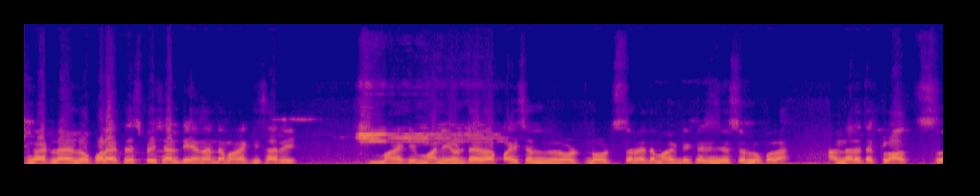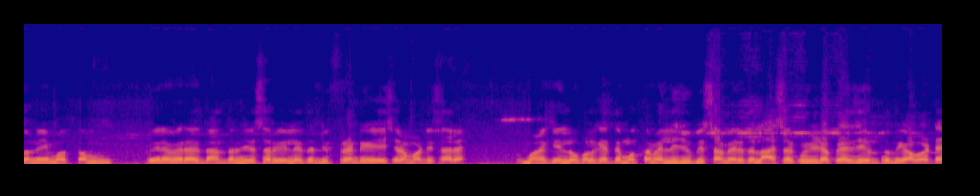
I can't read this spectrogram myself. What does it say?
ఇంకా అట్లనే లోపల అయితే స్పెషాలిటీ ఏంటంటే మనకి ఈసారి మనకి మనీ ఉంటాయి కదా పైసలు నోట్ నోట్స్తో అయితే మనకి డెకరేషన్ చేస్తారు లోపల. అందరైతే క్లాత్స్తోని మొత్తం వేరే వేరే దాంతో చేస్తారు. వీళ్ళైతే డిఫరెంట్గా చేశారు అన్నమాట ఈసారి. మనకి లోపలికైతే మొత్తం వెళ్ళి చూపిస్తాం. మీరైతే లాస్ట్ వరకు వీడియో క్రేజీ ఉంటుంది కాబట్టి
